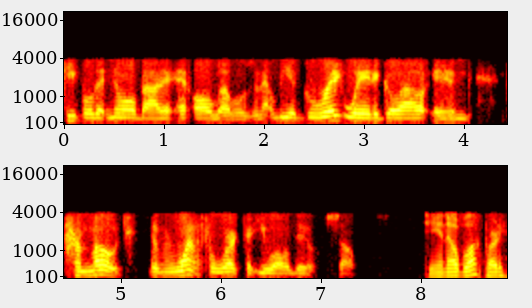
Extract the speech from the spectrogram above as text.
people that know about it at all levels and that would be a great way to go out and promote the wonderful work that you all do. So TNL block party.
